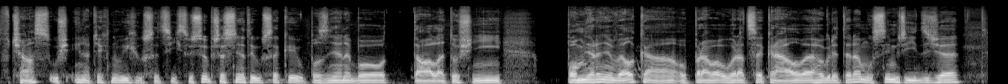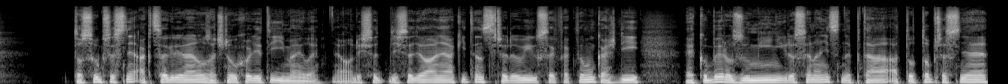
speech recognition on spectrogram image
včas už i na těch nových úsecích, což jsou přesně ty úseky u Plzně nebo ta letošní poměrně velká oprava u Hradce Králového, kde teda musím říct, že to jsou přesně akce, kdy najednou začnou chodit e-maily. Jo? Když, se, když se dělá nějaký ten středový úsek, tak tomu každý jakoby rozumí, nikdo se na nic neptá a toto přesně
